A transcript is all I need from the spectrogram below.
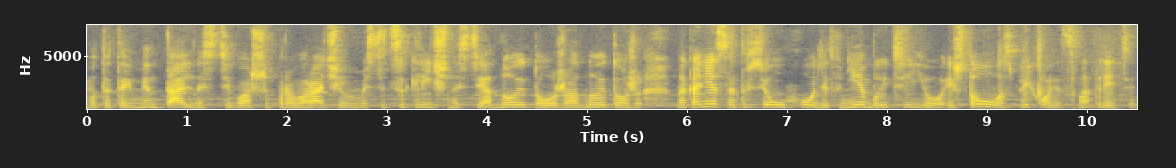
вот этой ментальности вашей, проворачиваемости, цикличности, одно и то же, одно и то же. Наконец это все уходит в небытие. И что у вас приходит? Смотрите,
